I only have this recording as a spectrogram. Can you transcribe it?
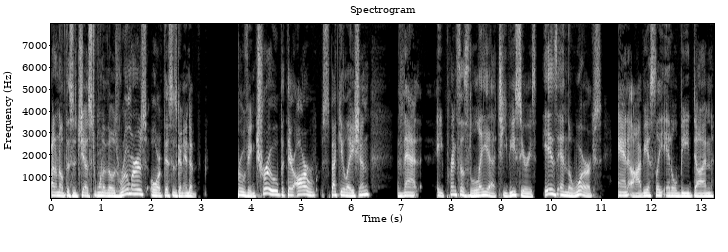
I don't know if this is just one of those rumors or if this is going to end up proving true, but there are speculation that a Princess Leia TV series is in the works and obviously it'll be done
